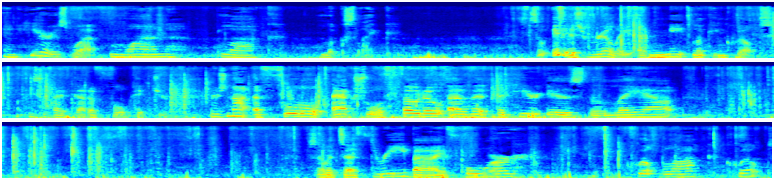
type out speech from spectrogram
And here is what one block looks like. So it is really a neat looking quilt. Let me see if I've got a full picture. There's not a full actual photo of it, but here is the layout. So it's a three by four quilt block quilt.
